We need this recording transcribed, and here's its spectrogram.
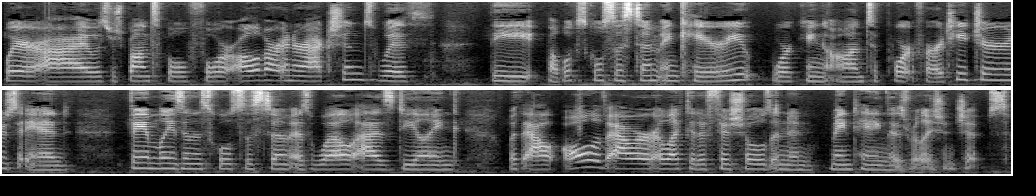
where I was responsible for all of our interactions with the public school system in Cary, working on support for our teachers and families in the school system, as well as dealing with all of our elected officials and in maintaining those relationships.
